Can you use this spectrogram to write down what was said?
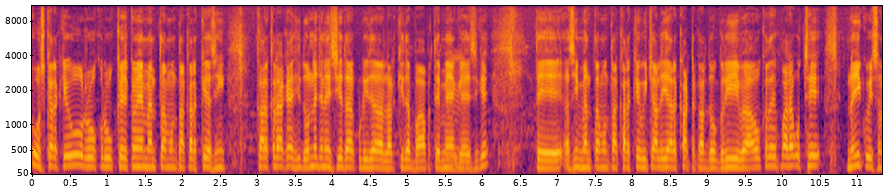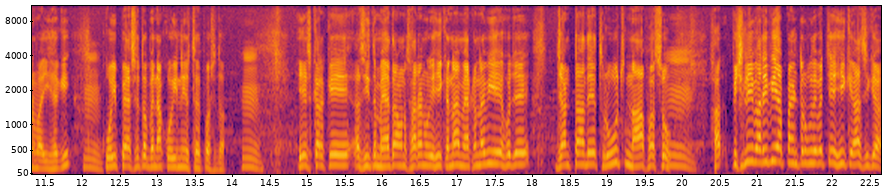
ਉਸ ਕਰਕੇ ਉਹ ਰੋਕ ਰੋਕ ਕੇ ਕਿਵੇਂ ਮਿੰਤਾ ਮੁੰਤਾ ਕਰਕੇ ਅਸੀਂ ਕਰ ਕਰਾ ਕੇ ਅਸੀਂ ਦੋਨੇ ਜਣੇ ਸੀ ਇਹਦਾ ਕੁੜੀ ਦਾ ਲੜਕੀ ਦਾ ਬਾਪ ਤੇ ਮੈਂ ਗਏ ਸੀਗੇ। ਤੇ ਅਸੀਂ ਮਿੰਤਾ ਮੁੰਤਾ ਕਰਕੇ ਵੀ ਚੱਲ ਯਾਰ ਘੱਟ ਕਰ ਦਿਓ ਗਰੀਬ ਆ ਉਹ ਕਦੇ ਪਰ ਉੱਥੇ ਨਹੀਂ ਕੋਈ ਸੁਣਵਾਈ ਹੈਗੀ। ਕੋਈ ਪੈਸੇ ਤੋਂ ਬਿਨਾ ਕੋਈ ਨਹੀਂ ਉੱਥੇ ਪੁੱਛਦਾ। ਹੂੰ। ਇਸ ਕਰਕੇ ਅਸੀਂ ਤਾਂ ਮੈਂ ਤਾਂ ਹੁਣ ਸਾਰਿਆਂ ਨੂੰ ਇਹੀ ਕਹਿੰਦਾ ਮੈਂ ਕਹਿੰਦਾ ਵੀ ਇਹੋ ਜਿਹੇ ਏਜੰਟਾਂ ਦੇ ਥਰੂ ਚ ਨਾ ਫਸੋ। ਹਰ ਪਿਛਲੀ ਵਾਰੀ ਵੀ ਆਪਾਂ ਇੰਟਰਵਿਊ ਦੇ ਵਿੱਚ ਇਹੀ ਕਿਹਾ ਸੀਗਾ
